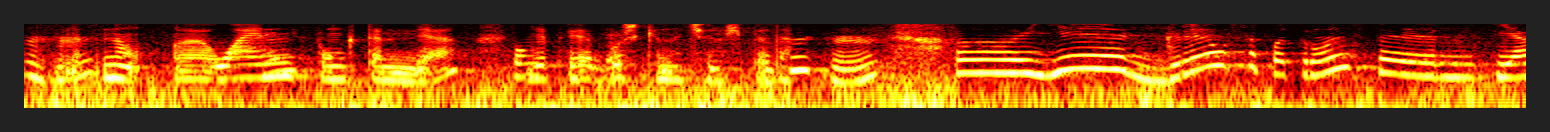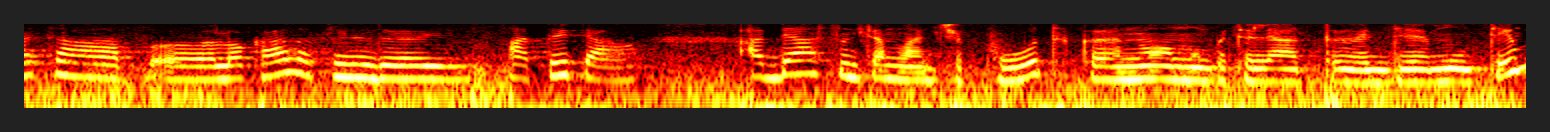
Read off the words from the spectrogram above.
Mhm. Nu, uh, wine.md de pe MD. Pușkină 15, da. Mhm. Uh, E greu să pătrunzi pe piața uh, locală, fiind uh, atâtea Abia suntem la început, că nu am îmbuteleat uh, de mult timp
